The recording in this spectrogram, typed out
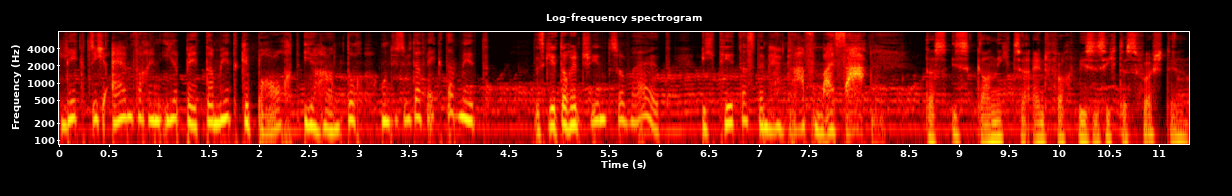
legt sich einfach in Ihr Bett damit, gebraucht Ihr Handtuch und ist wieder weg damit. Das geht doch entschieden zu weit. Ich tät das dem Herrn Grafen mal sagen. Das ist gar nicht so einfach, wie Sie sich das vorstellen.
